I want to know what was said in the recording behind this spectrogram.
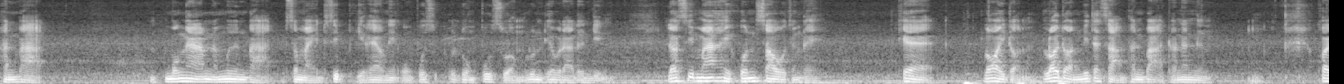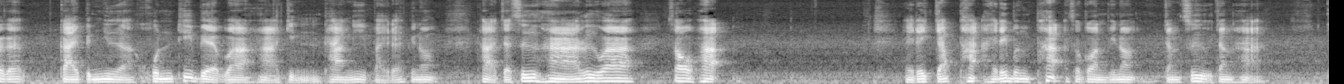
พันบาท บ่งามนะหมื่นบาท สมัยสิบปีแล้วนี่องค์ปู่หลวงปู่สวงรุ่นเทวดาเดินดิน แล้วสิมาให้คนเศร้าจังไดแค่ร้อยดอนร้อยดอนมีแต่สามพันบาทเท่านั้นหนึ่งค่อยก็กลายเป็นเหยื่อคนที่แบบว่าหากินทางนี้ไปได้พี่น้อง ถ้าจะซื้อหาหรือว่าเศร้าพระ ให้ได้จับพระให้ได้เบิ่งพระซะก่อนพี่น้อง จังซื้อจังหาแก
